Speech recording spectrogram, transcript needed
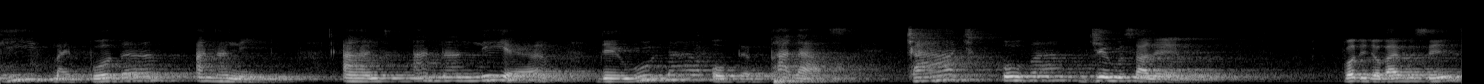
give my brother Anani and Ananiah, the ruler of the palace, charge over Jerusalem. What did the Bible says?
